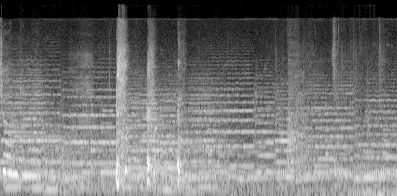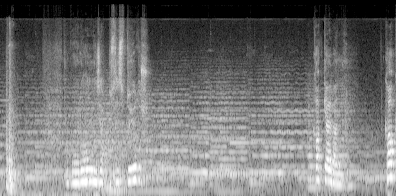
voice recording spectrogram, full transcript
kendimi. Bu böyle olmayacak. Bu ses duyulur. Kalk gel benimle. Kalk.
